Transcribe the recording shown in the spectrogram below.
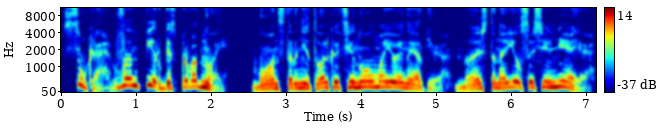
Сука, вампир беспроводной! Монстр не только тянул мою энергию, но и становился сильнее.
